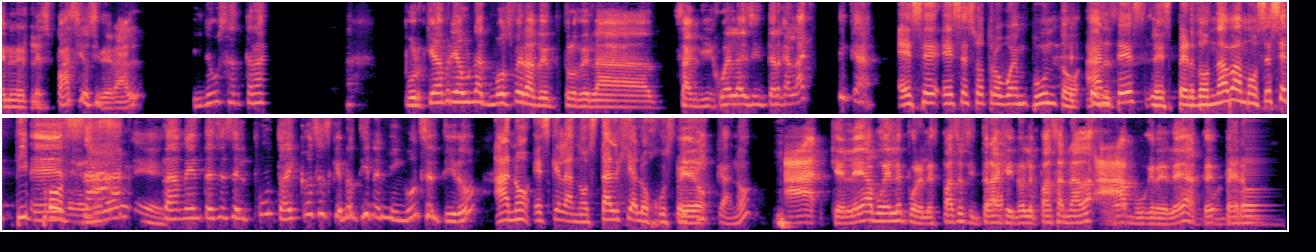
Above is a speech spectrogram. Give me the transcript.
en el espacio sideral y no usan traje. ¿Por qué habría una atmósfera dentro de la sanguijuela es intergaláctica? Ese, ese es otro buen punto. Antes les perdonábamos ese tipo de errores. Exactamente, ese es el punto. Hay cosas que no tienen ningún sentido. Ah, no, es que la nostalgia lo justifica, ¿no? Ah, que Lea vuele por el espacio sin traje y no le pasa nada. Ah, mugre Lea. Pero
